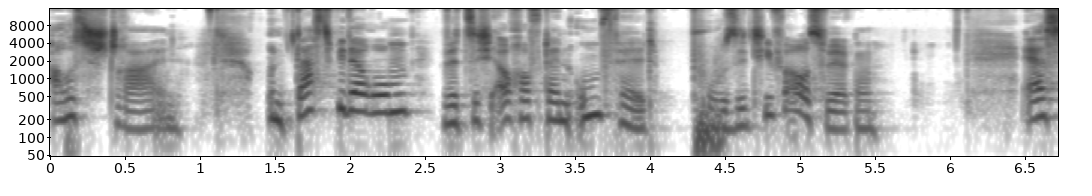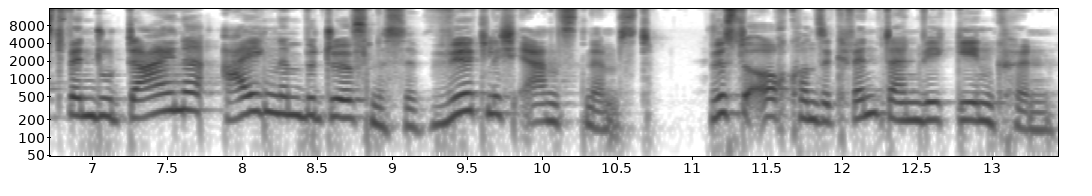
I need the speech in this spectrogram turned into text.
ausstrahlen. Und das wiederum wird sich auch auf dein Umfeld positiv auswirken. Erst wenn du deine eigenen Bedürfnisse wirklich ernst nimmst, wirst du auch konsequent deinen Weg gehen können.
